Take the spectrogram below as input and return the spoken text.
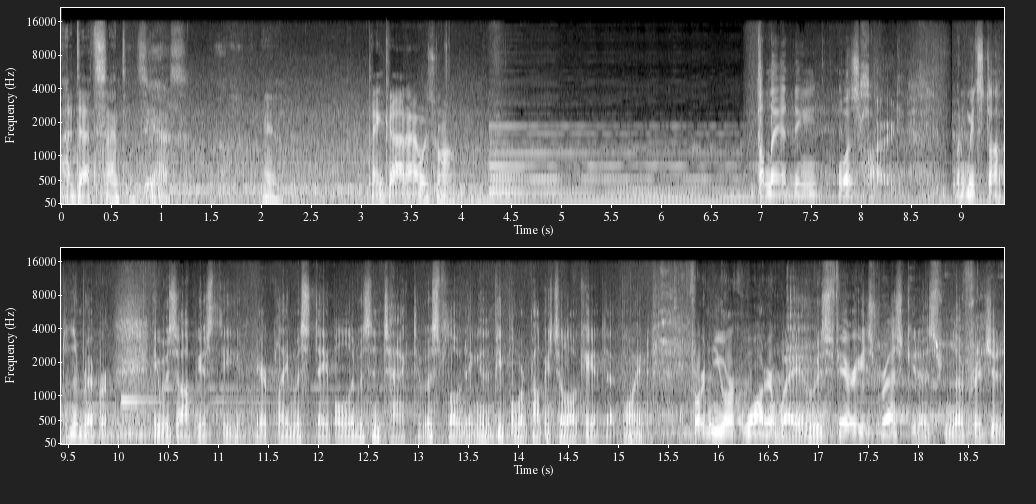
A death sentence, yes. Yeah. Thank God I was wrong. The landing was hard. When we stopped in the river, it was obvious the airplane was stable, it was intact, it was floating, and people were probably still okay at that point. For New York Waterway, whose ferries rescued us from the frigid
